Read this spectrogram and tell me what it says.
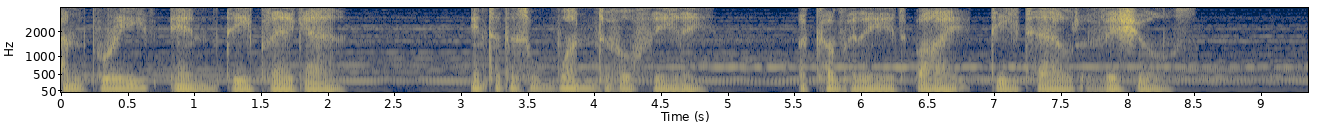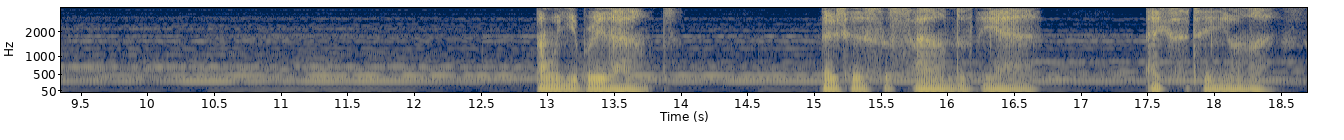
And breathe in deeply again into this wonderful feeling accompanied by detailed visuals. And when you breathe out, Notice the sound of the air exiting your lungs.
